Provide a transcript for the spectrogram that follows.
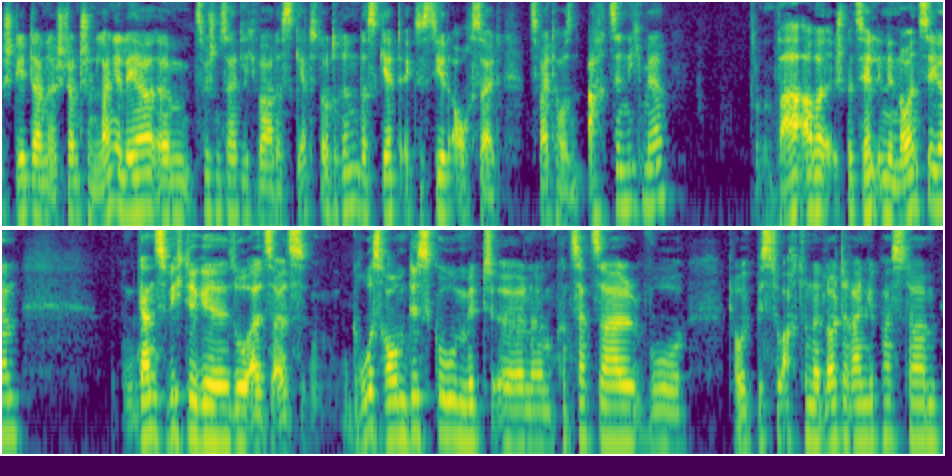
Steht dann, stand schon lange leer. Ähm, zwischenzeitlich war das Get dort drin. Das Get existiert auch seit 2018 nicht mehr. War aber speziell in den 90ern ganz wichtige, so als, als Großraumdisco mit äh, einem Konzertsaal, wo glaube ich, bis zu 800 Leute reingepasst haben.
